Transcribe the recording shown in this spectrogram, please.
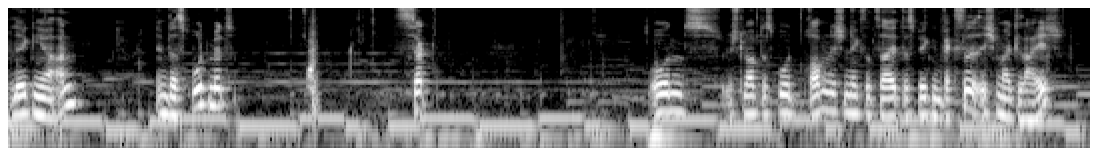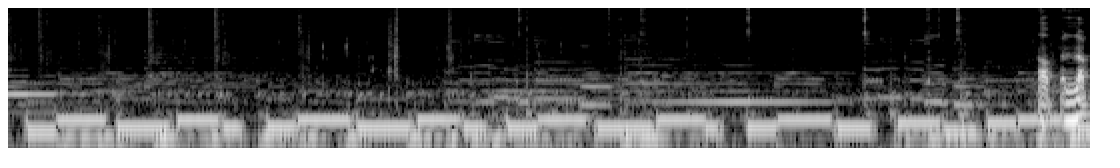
legen hier an. Nimm das Boot mit. Zack. Und ich glaube, das Boot brauchen wir nicht in nächster Zeit, deswegen wechsle ich mal gleich. Hoppala.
